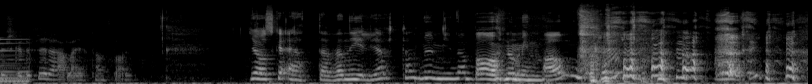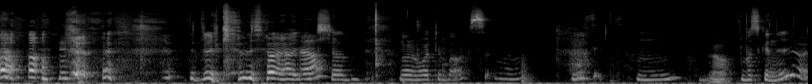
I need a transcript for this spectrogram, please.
Hur ska du fira alla hjärtans dag? Jag ska äta vaniljhjärtan med mina barn och min man. det brukar vi göra, har Ja. gjort sedan några år tillbaks. Ja. Mm. Ja. Vad ska ni göra?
